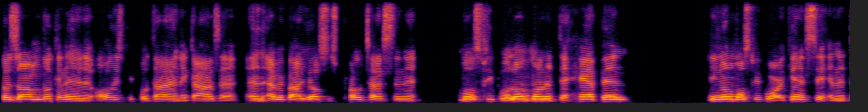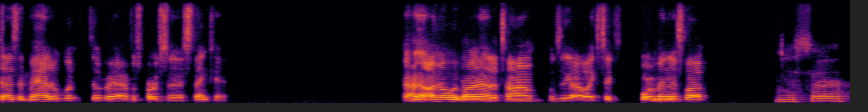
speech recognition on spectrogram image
because I'm looking at it. All these people dying in Gaza, and everybody else is protesting it. Most people don't want it to happen. You know, most people are against it, and it doesn't matter what the average person is thinking. I know, I know we're running out of time. What's it got? Like six, four minutes left. Yes, sir.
